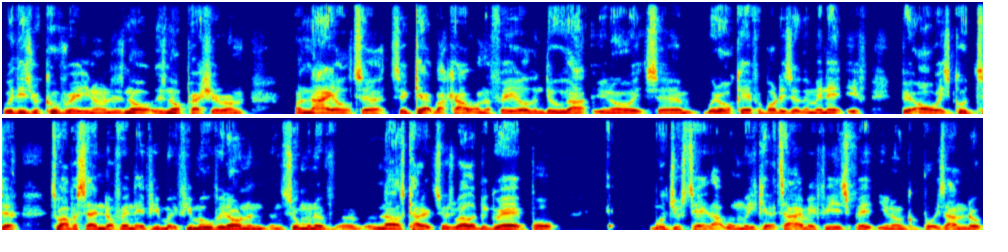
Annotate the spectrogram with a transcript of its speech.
with his recovery. You know, there's no there's no pressure on on Niall to to get back out on the field and do that. You know, it's um, we're okay for bodies at the minute. If but always good to to have a send off in. If you if you move it on and, and someone of, of Niall's character as well, it'd be great. But we'll just take that one week at a time. If he is fit, you know, and can put his hand up,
